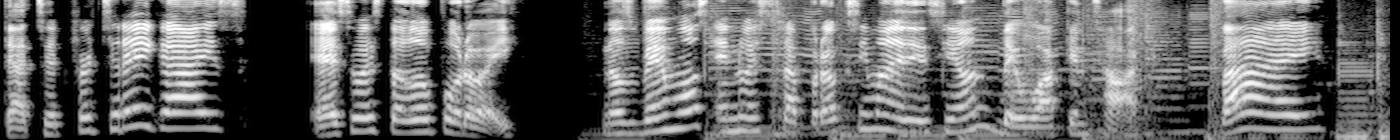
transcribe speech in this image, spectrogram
That's it for today, guys. Eso es todo por hoy. Nos vemos en nuestra próxima edición de Walk and Talk. Bye.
